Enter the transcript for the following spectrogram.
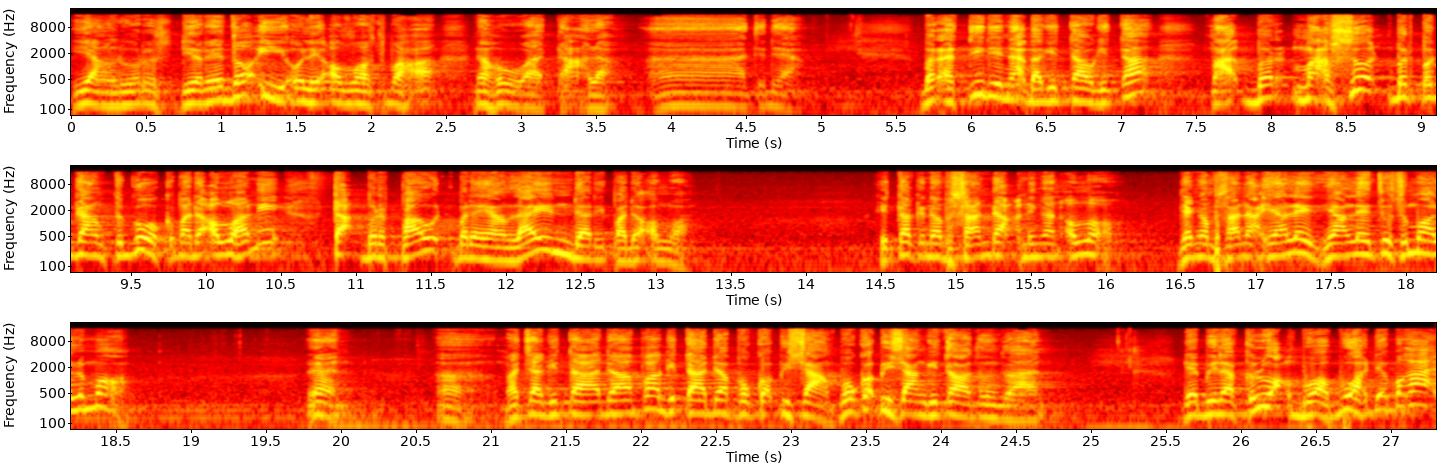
yang lurus diredai oleh Allah Subhanahu wa taala. Ha itu dia. Berarti dia nak bagi tahu kita maksud berpegang teguh kepada Allah ni tak berpaut pada yang lain daripada Allah kita kena bersandak dengan Allah. Jangan bersandak yang lain. Yang lain tu semua lemah. Kan? Ha. macam kita ada apa kita ada pokok pisang. Pokok pisang kita tuan-tuan. Dia bila keluar buah-buah dia berat.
